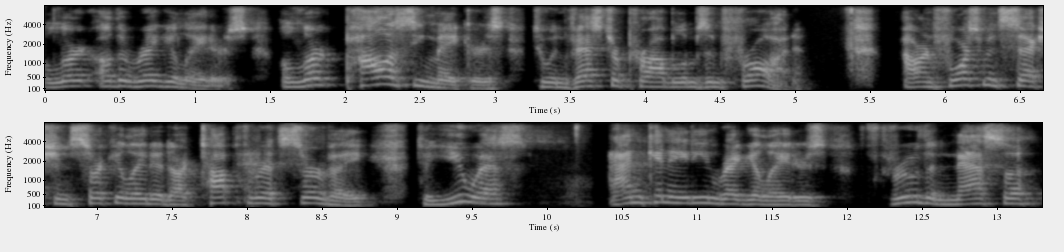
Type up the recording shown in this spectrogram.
alert other regulators, alert policymakers to investor problems and fraud. Our enforcement section circulated our top threat survey to U.S. and Canadian regulators through the NASAA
